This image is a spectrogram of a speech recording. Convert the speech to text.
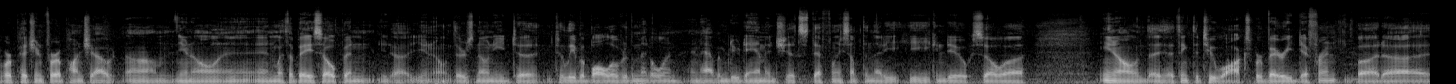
we're pitching for a punch out. Um, you know, and, and, with a base open, uh, you know, there's no need to, to leave a ball over the middle and, and have him do damage. It's definitely something that he, he can do. So. Uh, you know, I think the two walks were very different, but uh,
